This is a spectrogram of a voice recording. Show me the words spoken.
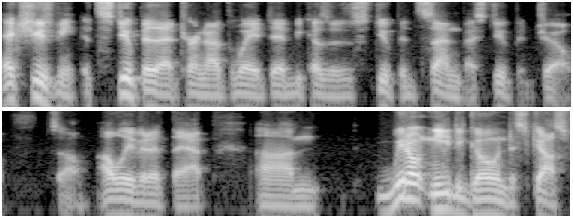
Excuse me, it's stupid that it turned out the way it did because it was a stupid send by stupid Joe. So I'll leave it at that. Um, we don't need to go and discuss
